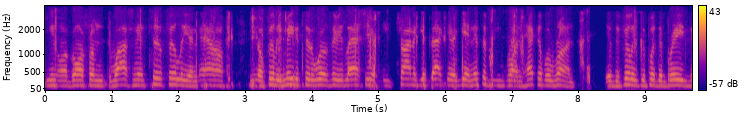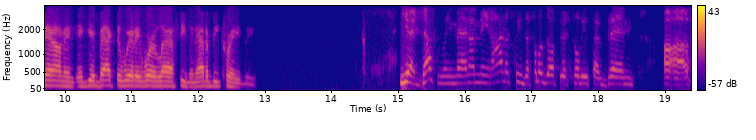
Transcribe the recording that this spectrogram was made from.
you know, going from Washington to Philly, and now you know Philly made it to the World Series last year. He's trying to get back there again. This would be one heck of a run if the Phillies could put the Braves down and, and get back to where they were last season. That'd be crazy. Yeah, definitely, man. I mean, honestly, the Philadelphia Phillies have been a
